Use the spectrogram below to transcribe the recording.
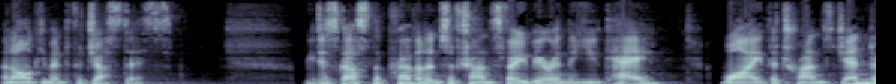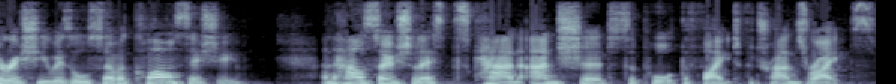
An Argument for Justice. We discuss the prevalence of transphobia in the UK, why the transgender issue is also a class issue, and how socialists can and should support the fight for trans rights.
